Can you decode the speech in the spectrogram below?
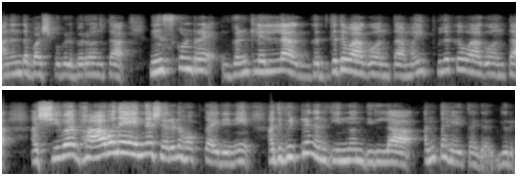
ಆನಂದ ಬಾಷ್ಪಗಳು ಬರೋ ಅಂತ ನೆನ್ಸ್ಕೊಂಡ್ರೆ ಗಂಟ್ಲೆಲ್ಲ ಗದ್ಗದವಾಗೋ ಅಂತ ಮೈ ಪುಲಕವಾಗೋ ಅಂತ ಆ ಶಿವ ಭಾವನೆಯನ್ನೇ ಶರಣ ಹೋಗ್ತಾ ಇದ್ದೀನಿ. ಅದು ಬಿಟ್ರೆ ನನ್ಗೆ ಇನ್ನೊಂದಿಲ್ಲ ಅಂತ ಹೇಳ್ತಾ ಇದ್ದಾರೆ ಗುರು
